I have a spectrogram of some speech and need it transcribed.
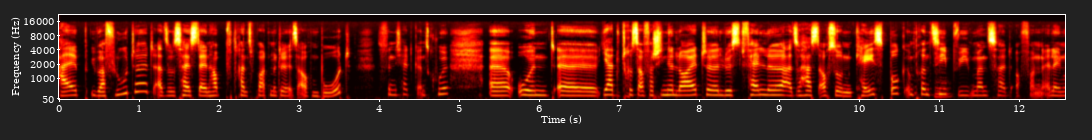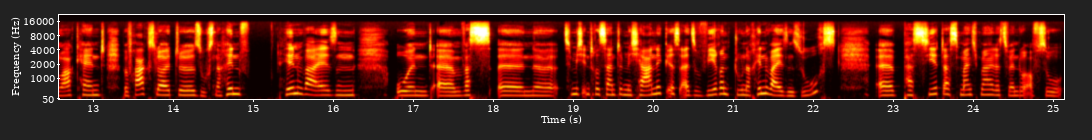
halb überflutet, also das heißt, dein Haupttransportmittel ist auch ein Boot. Das finde ich halt ganz cool. Äh, und äh, ja, du triffst auf verschiedene Leute, löst Fälle, also hast auch so ein Casebook im Prinzip, mhm. wie man es halt auch von L.A. Noir kennt, befragst Leute, suchst nach Hinweisen hinweisen. Und ähm, was äh, eine ziemlich interessante Mechanik ist, also während du nach Hinweisen suchst, äh, passiert das manchmal, dass wenn du auf so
